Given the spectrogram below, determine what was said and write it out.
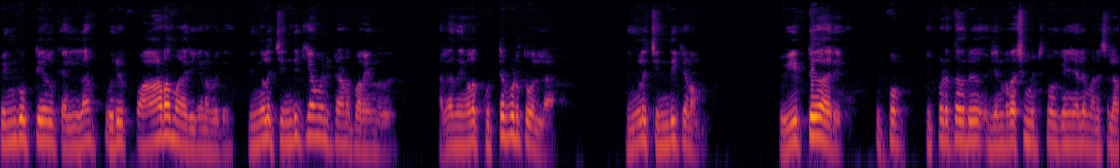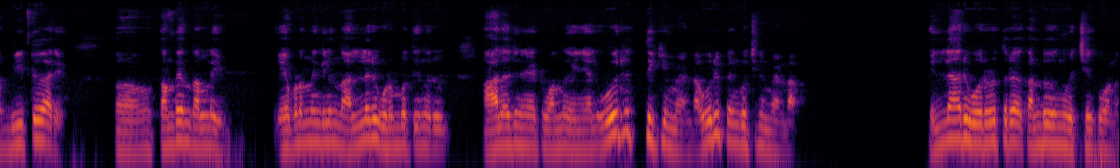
പെൺകുട്ടികൾക്കെല്ലാം ഒരു പാഠമായിരിക്കണം ഇത്. നിങ്ങൾ ചിന്തിക്കാൻ വേണ്ടിയിട്ടാണ് പറയുന്നത്. അല്ല നിങ്ങളെ കുറ്റപ്പെടുത്തുമല്ല നിങ്ങൾ ചിന്തിക്കണം. വീട്ടുകാർ ഇപ്പം ഇപ്പോഴത്തെ ഒരു ജനറേഷൻ വെച്ച് നോക്കി കഴിഞ്ഞാൽ മനസ്സിലാവും. വീട്ടുകാർ തന്തയും തള്ളയും എവിടെന്നെങ്കിലും നല്ലൊരു കുടുംബത്തിൽ നിന്നൊരു ആലോചനയായിട്ട് വന്നു കഴിഞ്ഞാൽ ഒരുത്തിക്കും വേണ്ട ഒരു പെങ്കൊച്ചിനും വേണ്ട. എല്ലാവരും ഓരോരുത്തരെ കണ്ടു എന്ന് വെച്ചേക്കുവാണ്.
